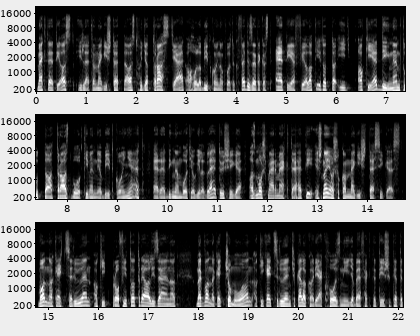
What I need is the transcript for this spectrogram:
megteheti azt, illetve meg is tette azt, hogy a trustját, ahol a bitcoinok voltak a fedezetek, azt ETF-fi alakította, így aki eddig nem tudta a trustból kivenni a bitcoinját, erre eddig nem volt jogilag lehetősége, az most már megteheti, és nagyon sokan meg is teszik ezt. Vannak egyszerűen, akik profitot realizálnak, meg vannak egy csomóan, akik egyszerűen csak el akarják hozni így a befektetésüket a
